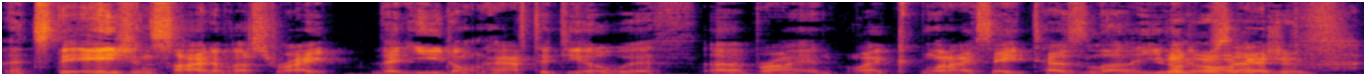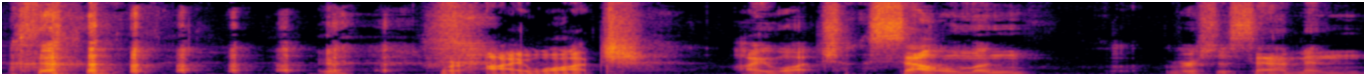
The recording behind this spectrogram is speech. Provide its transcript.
It's the Asian side of us, right? That you don't have to deal with, uh, Brian. Like when I say Tesla, you, You don't get know I'm upset. Asian. Or iWatch. I watch salmon versus salmon.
